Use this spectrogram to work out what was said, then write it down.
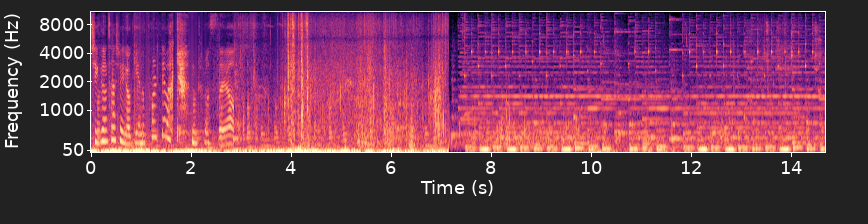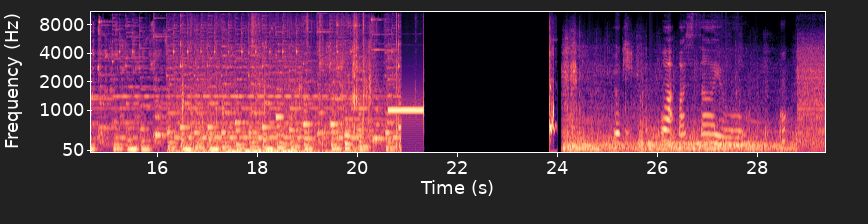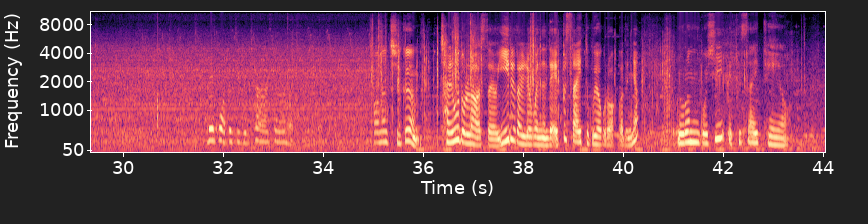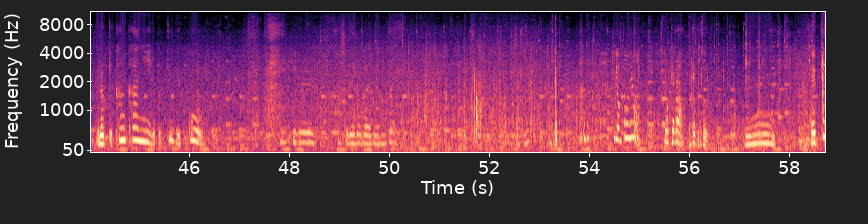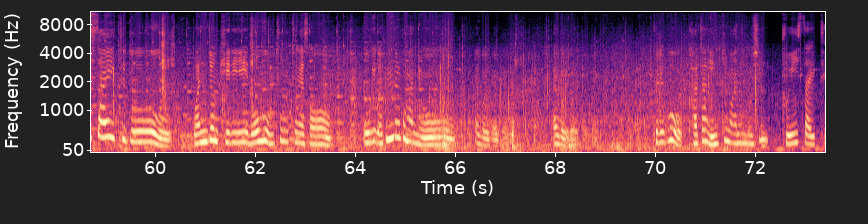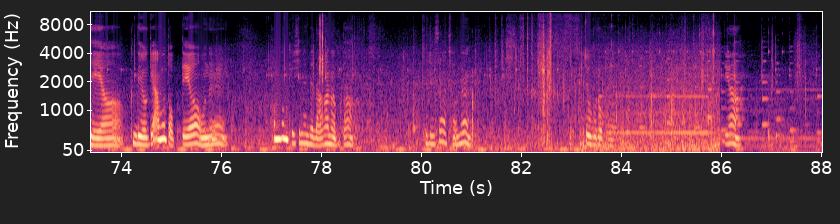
지금 사실 여기에는 폴대밖에 안 들었어요. 네, 그 앞에 지금 차 세워놨습니다. 저는 지금 잘못 올라왔어요. 2를 가려고 했는데 F 사이트 구역으로 왔거든요. 요런 곳이 F 사이트예요. 이렇게 칸칸이 이렇게 쭉 있고 이 길을 다시 내려가야 되는데 길이 엄청해요. 이렇게가 F. 음, F 사이트도 완전 길이 너무 울퉁불퉁해서 오기가 힘들구만요. 아이고, 아이고, 아이고, 아이고. 아이고, 아이고, 아이고, 아이고. 그리고 가장 인기 많은 곳이 V 사이트예요. 근데 여기 아무도 없대요. 오늘 한 분 계시는데 나가나 보다. 그래서 저는 이쪽으로 가야 돼요. 어디야?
